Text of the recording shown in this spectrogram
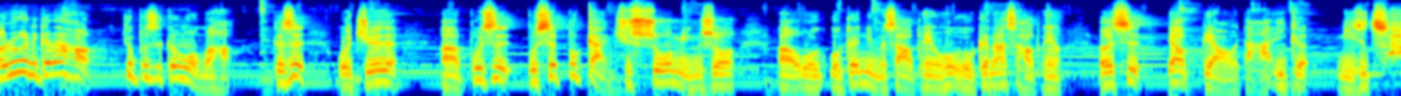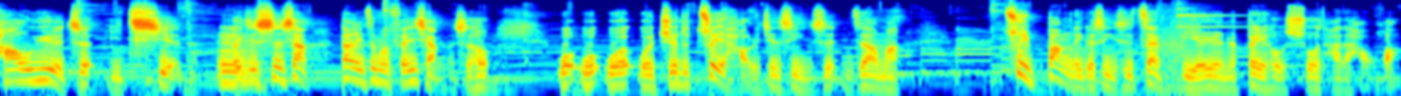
啊。如果你跟他好，就不是跟我们好。可是我觉得啊、呃，不是不是不敢去说明说啊、呃，我我跟你们是好朋友，或我跟他是好朋友，而是要表达一个你是超越这一切的。嗯、而且事实上，当你这么分享的时候，我我我我觉得最好的一件事情是，你知道吗？最棒的一个事情是在别人的背后说他的好话，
